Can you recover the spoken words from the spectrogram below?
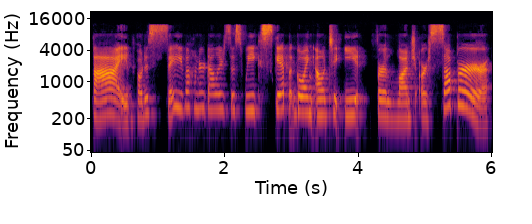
five, how to save $100 this week skip going out to eat for lunch or supper.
